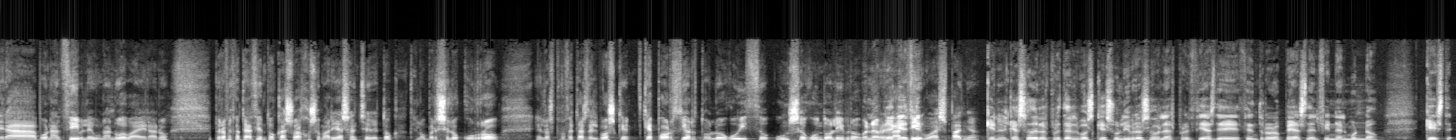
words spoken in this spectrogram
era bonancible, una nueva era, ¿no? Pero fíjate, haciendo caso a José María Sánchez de Toca, que el hombre se lo curró en Los Profetas del Bosque, que por cierto luego hizo un segundo libro Bueno, habría que decir relativo a España. que en el caso de Los Profetas del Bosque es un libro sobre las profecías de centroeuropeas del fin del mundo, que, este-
